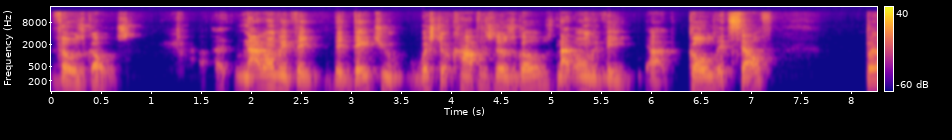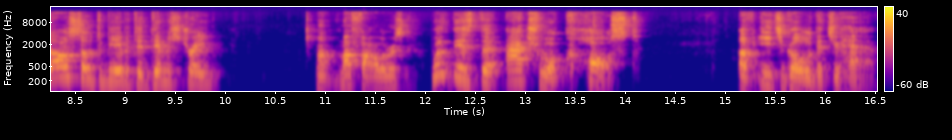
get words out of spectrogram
those goals. Not only the, the date you wish to accomplish those goals, not only the uh, goal itself, but also to be able to demonstrate uh, my followers what is the actual cost of each goal that you have?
